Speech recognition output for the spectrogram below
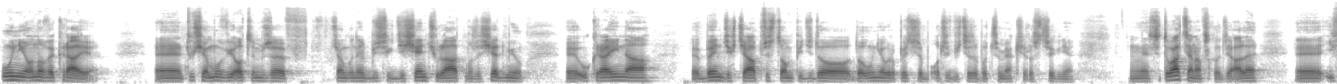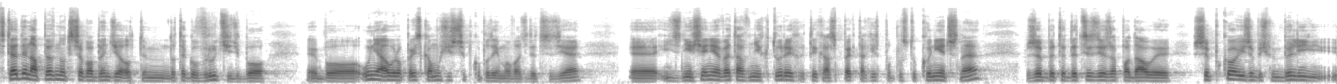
Unii o nowe kraje. E, Tu się mówi o tym, że w ciągu najbliższych 10 lat, może 7, e, Ukraina e, będzie chciała przystąpić do, do Unii Europejskiej. Oczywiście zobaczymy, jak się rozstrzygnie e, sytuacja na wschodzie, ale e, i wtedy na pewno trzeba będzie o tym, do tego wrócić, bo, e, bo Unia Europejska musi szybko podejmować decyzje e, i zniesienie weta w niektórych tych aspektach jest po prostu konieczne, żeby te decyzje zapadały szybko i żebyśmy byli e,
